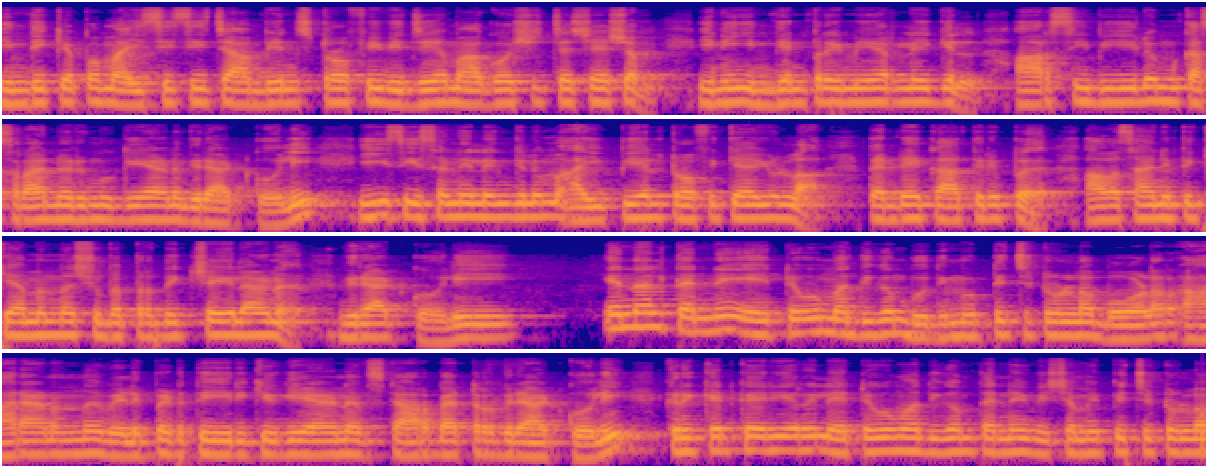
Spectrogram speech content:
ഇന്ത്യക്കൊപ്പം I C C champions trophy വിജയം ആഘോഷിച്ച ശേഷം ഇനി ഇന്ത്യൻ പ്രീമിയർ ലീഗിൽ ആർ സി ബിയിലും കസറാനൊരുങ്ങുകയാണ് വിരാട് കോഹ്ലി ഈ സീസണിലെങ്കിലും ഐ പി എൽ ട്രോഫിക്കായുള്ള തന്റെ കാത്തിരിപ്പ് അവസാനിപ്പിക്കാമെന്ന ശുഭപ്രതീക്ഷയിലാണ് വിരാട് കോഹ്ലി എന്നാൽ തന്നെ ഏറ്റവും അധികം ബുദ്ധിമുട്ടിച്ചിട്ടുള്ള ബോളർ ആരാണെന്ന് വെളിപ്പെടുത്തിയിരിക്കുകയാണ് star batter Virat Kohli. Cricket കരിയറിൽ ഏറ്റവും അധികം തന്നെ വിഷമിപ്പിച്ചിട്ടുള്ള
